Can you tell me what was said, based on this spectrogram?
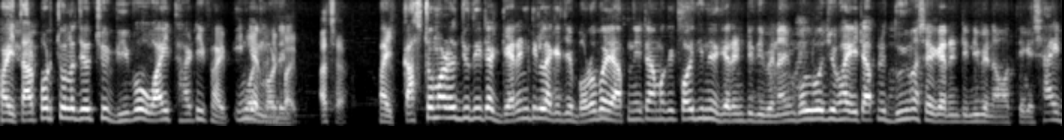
ভাই তারপর চলে যাচ্ছে Vivo Y thirty five Indian model Y35 আচ্ছা। ভাই কাস্টমারের যদি এটা গ্যারান্টি লাগে যে বড় ভাই আপনি এটা আমাকে কয় দিনের গ্যারান্টি দিবেন? আমি বলব যে ভাই এটা আপনি দুই মাসের গ্যারান্টি নেবেন আমার থেকে ষাট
